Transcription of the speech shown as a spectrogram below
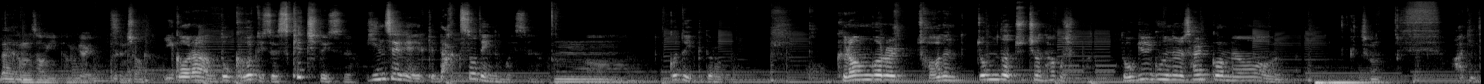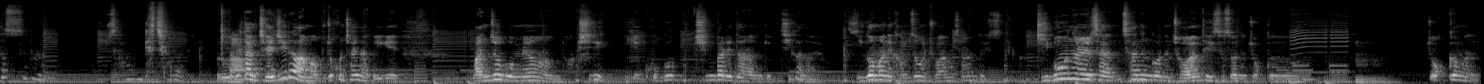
네. 감성이 담겨 있으니까. 그렇죠. 이거랑 또 그것도 있어요. 스케치도 있어요. 흰색에 이렇게 낙서돼 있는 거 있어요. 음, 어. 그것도 이쁘더라고요. 그런 거를 저는 좀 더 추천하고 싶어요. 독일군을 살 거면 그쵸. 아디다스를 사는 게 차라리. 그리고 아. 일단 재질은 아마 무조건 차이 나고 이게 만져보면 확실히 이게 고급 신발이다라는 게 티가 나요. 이것만의 감성을 좋아하는 사람도 있으니까. 기본을 사, 사는 거는 저한테 있어서는 조금 음. 조금은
